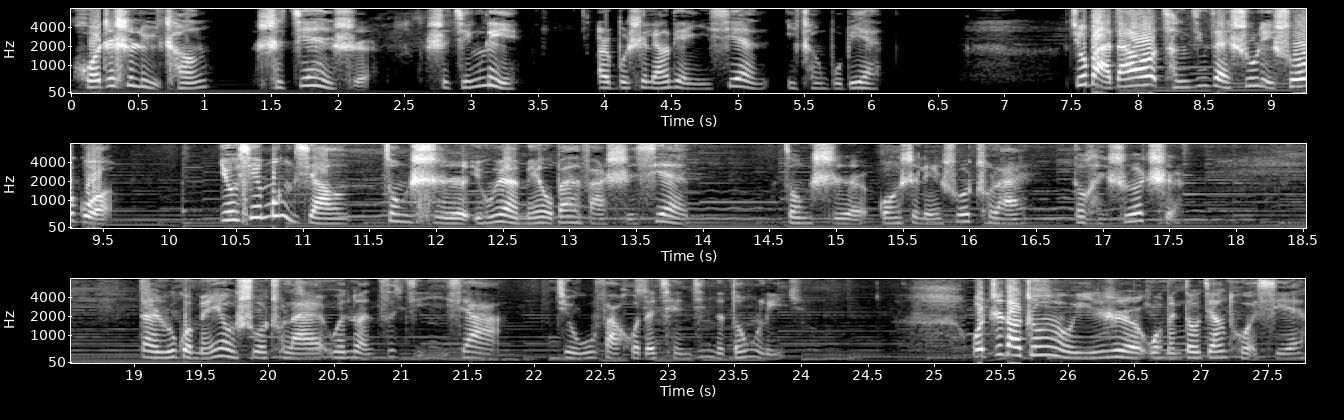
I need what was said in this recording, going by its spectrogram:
活着是旅程，是见识，是经历，而不是两点一线，一成不变。九把刀曾经在书里说过。有些梦想，纵使永远没有办法实现，纵使光是连说出来都很奢侈，但如果没有说出来温暖自己一下，就无法获得前进的动力。我知道终有一日，我们都将妥协，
